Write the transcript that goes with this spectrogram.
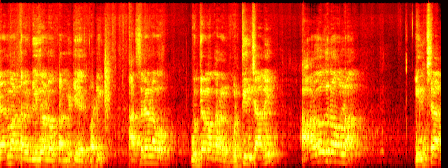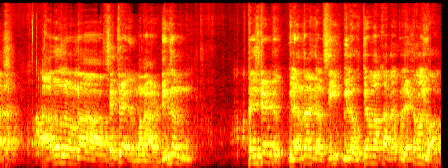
రైమత్తా డివిజన్లో ఒక కమిటీ ఏర్పడి అసలైన ఉద్యమకాలను గుర్తించాలి. ఆ రోజున ఉన్న ఇన్ఛార్జ్ ఆ రోజున ఉన్న సెక్రటరీ మన డివిజన్ ప్రెసిడెంట్ వీళ్ళందరూ కలిసి వీళ్ళ ఉద్యమకారులకు లెటర్లు ఇవ్వాలి.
